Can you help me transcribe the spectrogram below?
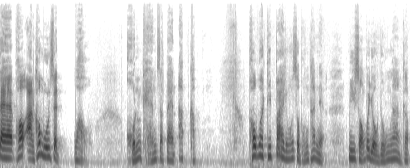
แต่พออ่านข้อมูลเสร็จว้าวขนแขนสแตนด์อัพครับ เพราะว่าที่ป้ายหลุมฝังศพของท่านเนี่ยมีสองประโยคอยู่ข้างล่างครับ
